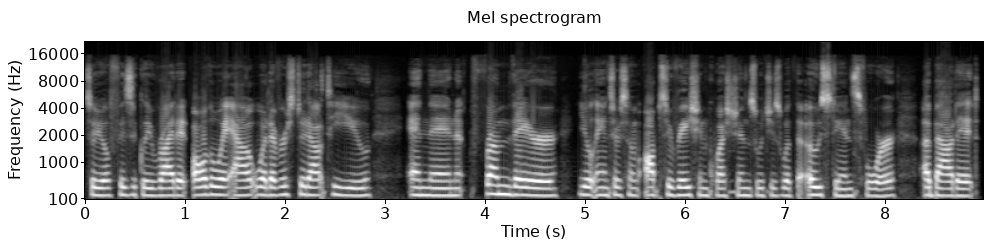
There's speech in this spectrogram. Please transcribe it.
So you'll physically write it all the way out, whatever stood out to you. And then from there, you'll answer some observation questions, which is what the O stands for, about it.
